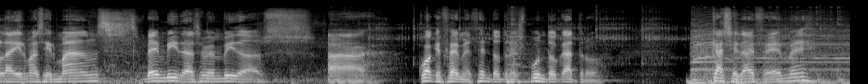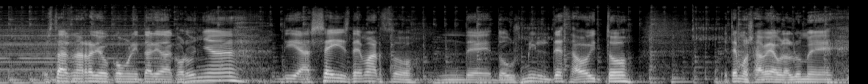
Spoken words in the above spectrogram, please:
Ola, irmás e irmáns. Benvidas e benvidas a Coac FM 103.4 Case da FM Estás na Radio Comunitaria da Coruña Día 6 de marzo de 2018 E temos a Bea Lume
